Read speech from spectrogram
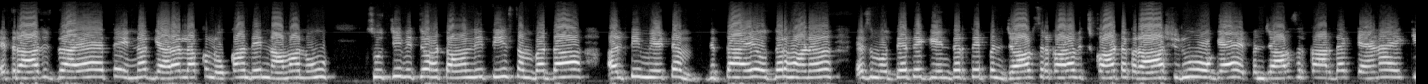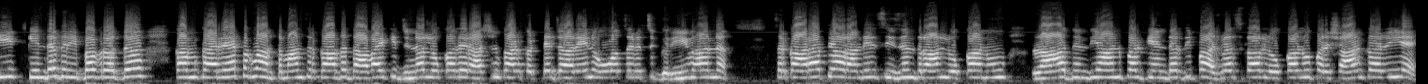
ਇਤਰਾਜ਼ ਜਤਾਇਆ ਹੈ ਤੇ ਇਹਨਾਂ 11 ਲੱਖ ਲੋਕਾਂ ਦੇ ਨਾਵਾਂ ਨੂੰ ਸੂਚੀ ਵਿੱਚੋਂ ਹਟਾਉਣ ਲਈ 30 ਸਤੰਬਰ ਦਾ ਅਲਟੀਮੇਟਮ ਦਿੱਤਾ ਹੈ। ਉਧਰ ਹੁਣ ਇਸ ਮੁੱਦੇ ਤੇ ਕੇਂਦਰ ਤੇ ਪੰਜਾਬ ਸਰਕਾਰਾਂ ਵਿਚਕਾਰ ਟਕਰਾਅ ਸ਼ੁਰੂ ਹੋ ਗਿਆ ਹੈ। ਪੰਜਾਬ ਸਰਕਾਰ ਦਾ ਕਹਿਣਾ ਹੈ ਕਿ ਕੇਂਦਰ ਗਰੀਬਾਂ ਵਿਰੁੱਧ ਕੰਮ ਕਰ ਰਿਹਾ ਹੈ। ਭਗਵੰਤ ਮਾਨ ਸਰਕਾਰ ਦਾ ਦਾਅਵਾ ਹੈ ਕਿ ਜਿਨ੍ਹਾਂ ਲੋਕਾਂ ਦੇ ਰਾਸ਼ਨ ਕਾਰਡ ਕੱਟੇ ਜਾ ਰਹੇ ਨੇ, ਉਹ ਅਸਲ ਵਿੱਚ ਗਰੀਬ ਹਨ। ਸਰਕਾਰਾਂ ਤਿਉਹਾਰਾਂ ਦੇ ਸੀਜ਼ਨ ਦੌਰਾਨ ਲੋਕਾਂ ਨੂੰ ਰਾਹਤ ਦਿੰਦੀਆਂ ਹਨ, ਪਰ ਕੇਂਦਰ ਦੀ ਭਾਜਪਾ ਸਰਕਾਰ ਲੋਕਾਂ ਨੂੰ ਪਰੇਸ਼ਾਨ ਕਰ ਰਹੀ ਹੈ।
